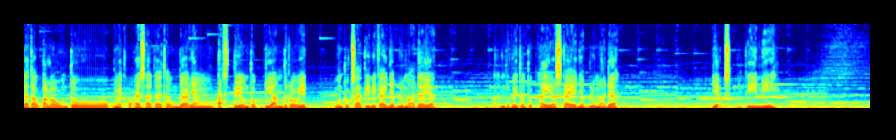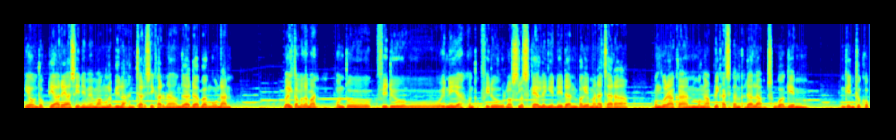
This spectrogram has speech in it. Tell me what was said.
Nggak tahu kalau untuk macOS ada atau enggak yang pasti untuk di Android untuk saat ini kayaknya belum ada ya. Android untuk iOS kayaknya belum ada. Ya seperti ini ya untuk di area sini memang lebih lancar sih karena nggak ada bangunan. Baik teman-teman untuk video ini ya untuk video lossless scaling ini dan bagaimana cara menggunakan mengaplikasikan ke dalam sebuah game mungkin cukup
